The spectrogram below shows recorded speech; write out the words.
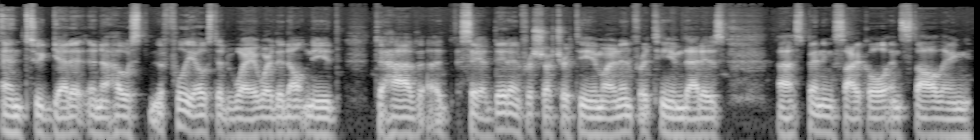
and to get it in a host a fully hosted way where they don't need to have a, say a data infrastructure team or an infra team that is uh, spending cycle installing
